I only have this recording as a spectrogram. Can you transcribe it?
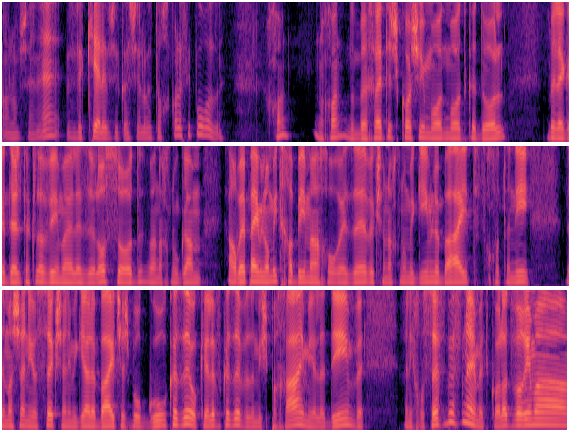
לא משנה, וכלב שקשה לו בתוך כל הסיפור הזה. נכון, נכון. בהחלט יש קושי מאוד מאוד גדול בלגדל את הכלבים האלה, זה לא סוד, ואנחנו גם הרבה פעמים לא מתחבאים מאחורי זה, וכשאנחנו מגיעים לבית, לפחות אני, זה מה שאני עושה, כשאני מגיע לבית שיש בו גור כזה או כלב כזה, וזו משפחה עם ילדים, ואני חושף בפניהם את כל הדברים ה...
